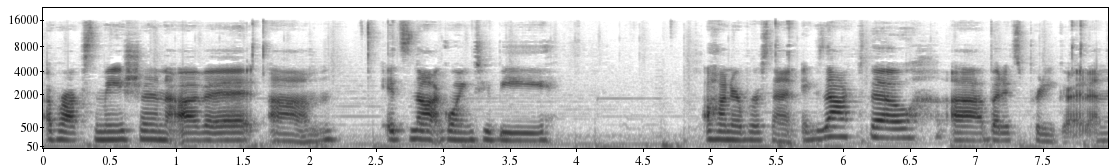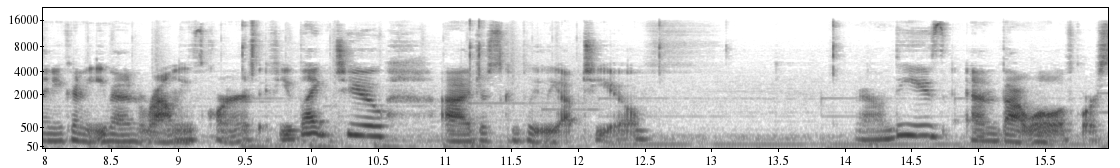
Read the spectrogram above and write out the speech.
approximation of it. Um, it's not going to be 100% exact though, uh, but it's pretty good. And then you can even round these corners if you'd like to, uh, just completely up to you. Round these, and that will of course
